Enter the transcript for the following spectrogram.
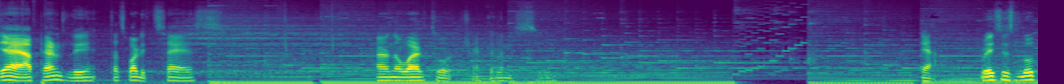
Yeah, apparently that's what it says. I don't know where to check it. Let me see. Yeah, raises loot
